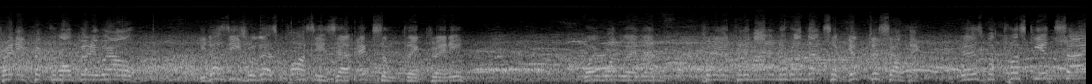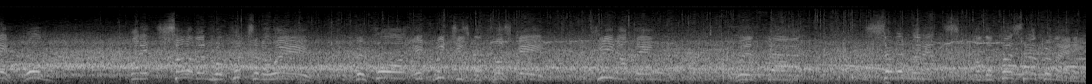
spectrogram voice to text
Craney picked them all very well. He does these reverse passes uh, excellently, Craney. Going one way then putting it to the man in the run. That's a gift to Celtic. There's McCluskey inside. Oh, but it's Sullivan who puts it away before it reaches McCluskey. 3 nothing with uh, seven minutes of the first half remaining.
